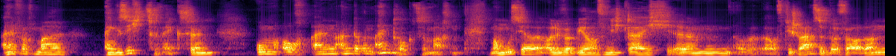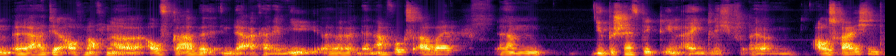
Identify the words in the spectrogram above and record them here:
einfach mal ein Gesicht zu wechseln, um auch einen anderen Eindruck zu machen. Man muss ja Oliver Bierhoff nicht gleich ähm, auf die Straße befördern. Er hat ja auch noch eine Aufgabe in der Akademie, äh, der Nachwuchsarbeit. Ähm, die beschäftigt ihn eigentlich ähm, ausreichend.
